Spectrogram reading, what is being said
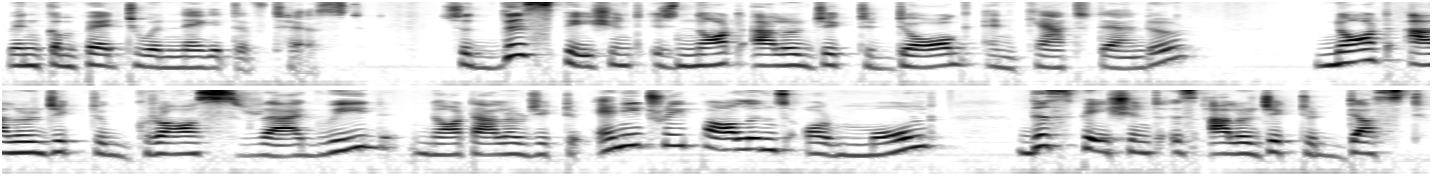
when compared to a negative test. So this patient is not allergic to dog and cat dander, not allergic to grass ragweed, not allergic to any tree pollens or mold. This patient is allergic to dust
